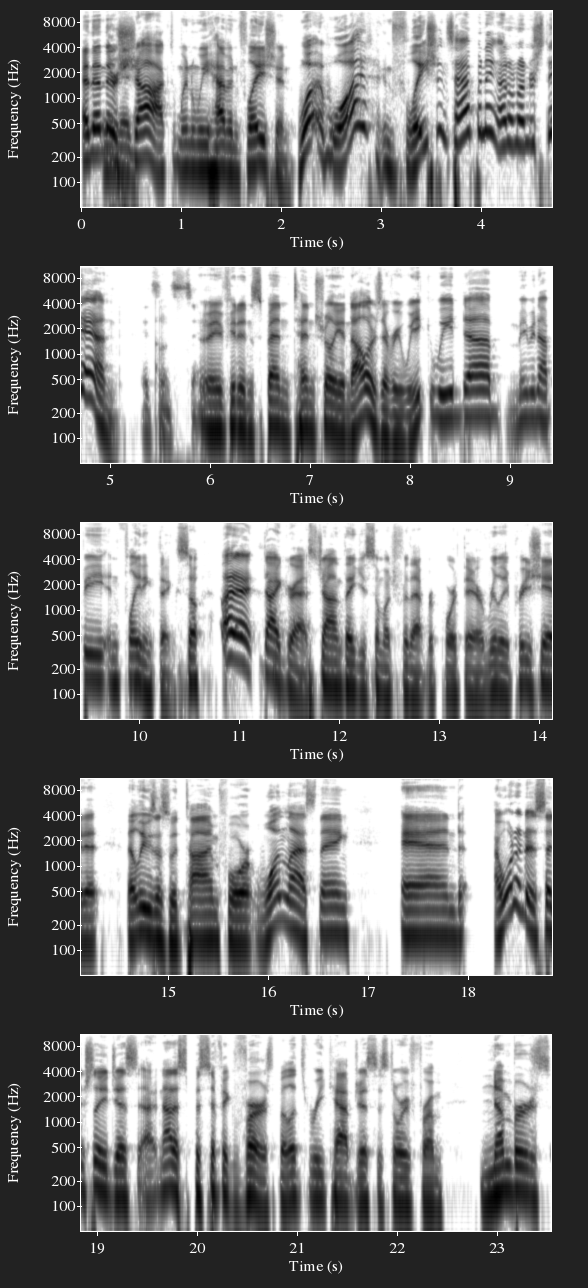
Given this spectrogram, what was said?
And then they're shocked when we have inflation. What what? Inflation's happening? I don't understand it's insane. I mean, if you didn't spend ten trillion dollars every week, we'd uh, maybe not be inflating things. So I digress. John, thank you so much for that report. There, really appreciate it. That leaves us with time for one last thing, and I wanted to essentially just uh, not a specific verse, but let's recap just a story from Numbers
